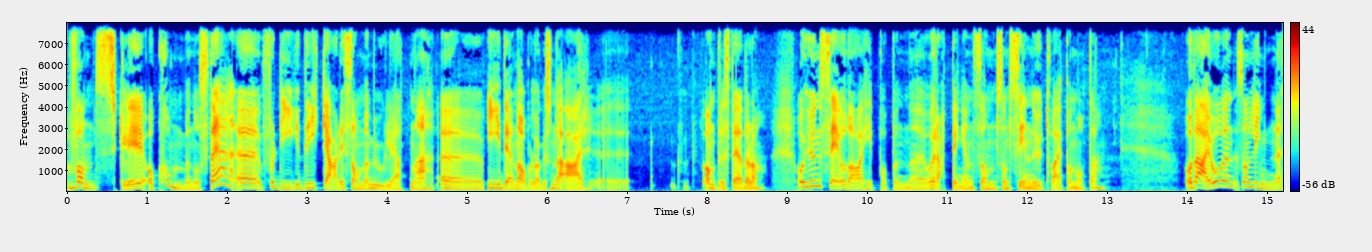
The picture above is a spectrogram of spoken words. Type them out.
vanskelig å komme noe sted, eh, fordi det ikke er de samme mulighetene eh, i det nabolaget som det er eh, andre steder, da. Og hun ser jo da hiphopen og rappingen som, som sin utvei, på en måte. Og det er jo en sånn lignende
